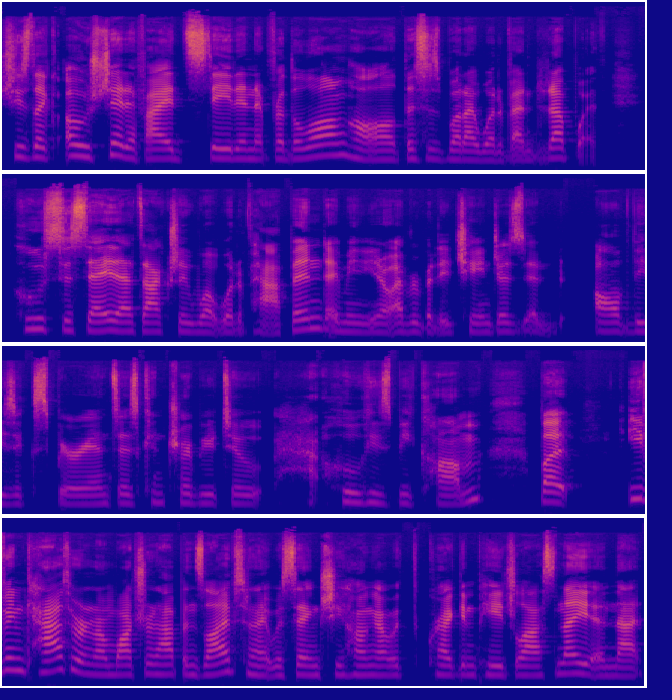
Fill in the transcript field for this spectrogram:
She's like, oh shit, if I had stayed in it for the long haul, this is what I would have ended up with. Who's to say that's actually what would have happened? I mean, you know, everybody changes and all of these experiences contribute to who he's become. But even Catherine on Watch What Happens Live tonight was saying she hung out with Craig and Paige last night and that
